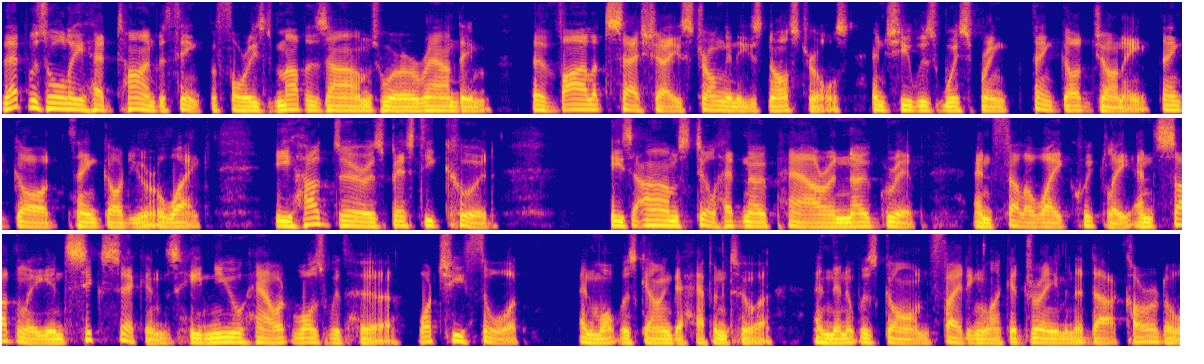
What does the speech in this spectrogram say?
That was all he had time to think before his mother's arms were around him, her violet sachet strong in his nostrils, and she was whispering, Thank God, Johnny. Thank God. Thank God you're awake. He hugged her as best he could. His arms still had no power and no grip and fell away quickly. And suddenly, in six seconds, he knew how it was with her, what she thought, and what was going to happen to her and then it was gone, fading like a dream in a dark corridor.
